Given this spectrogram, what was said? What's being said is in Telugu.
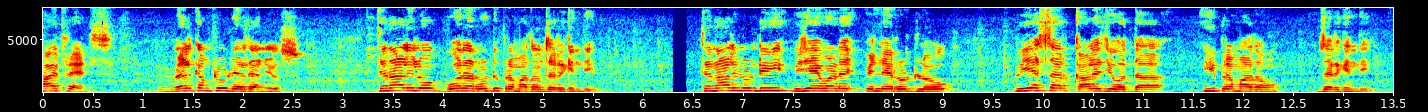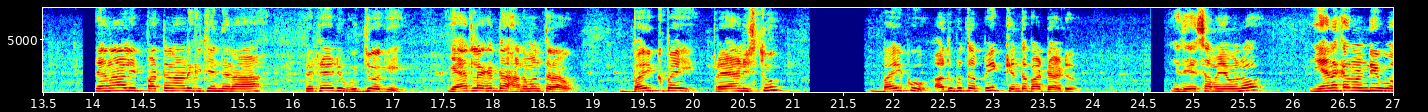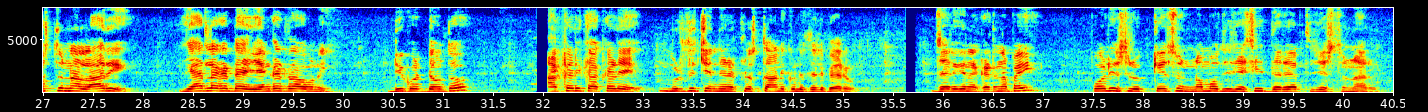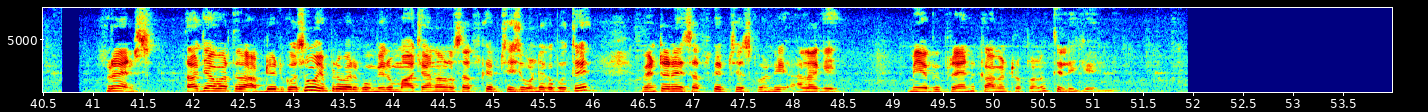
Hi friends welcome to delta news. తెనాలిలో ఘోర రోడ్డు ప్రమాదం జరిగింది. తెనాలి నుండి విజయవాడ వెళ్ళే రోడ్లో విఎస్ఆర్ కాలేజీ వద్ద ఈ ప్రమాదం జరిగింది. తెనాలి పట్టణానికి చెందిన రిటైర్డ్ ఉద్యోగి యార్లగడ్డ హనుమంతరావు బైక్పై ప్రయాణిస్తూ బైకు అదుపు తప్పి కింద పడ్డాడు. ఇదే సమయంలో వెనక నుండి వస్తున్న లారీ యార్లగడ్డ వెంకట్రావుని ఢీకొట్టడంతో అక్కడికక్కడే మృతి చెందినట్లు స్థానికులు తెలిపారు. జరిగిన ఘటనపై పోలీసులు కేసు నమోదు చేసి దర్యాప్తు చేస్తున్నారు. ఫ్రెండ్స్ తాజా వార్తల అప్డేట్ కోసం ఇప్పటివరకు మీరు మా ఛానల్ను సబ్స్క్రైబ్ చేసి ఉండకపోతే వెంటనే సబ్స్క్రైబ్ చేసుకోండి. అలాగే మీ అభిప్రాయాన్ని కామెంట్ రూపంలో తెలియజేయండి.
